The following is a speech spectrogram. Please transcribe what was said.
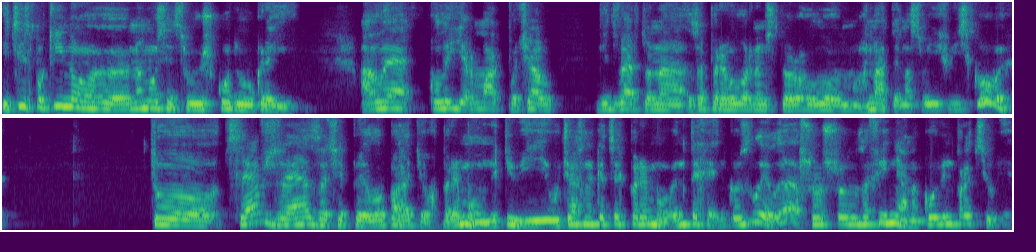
І ці спокійно наносять свою шкоду Україні. Але коли Єрмак почав відверто на, за переговорним столом гнати на своїх військових, то це вже зачепило багатьох перемовників, і учасники цих перемовин тихенько злили. А що, що за фігня, на кого він працює?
